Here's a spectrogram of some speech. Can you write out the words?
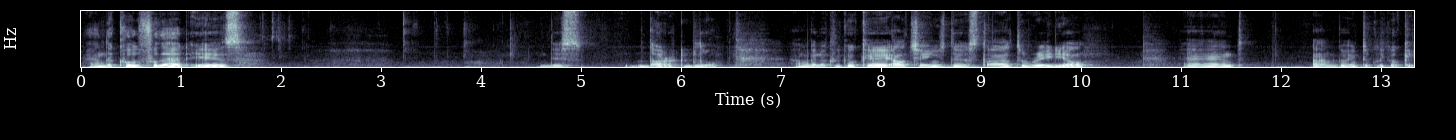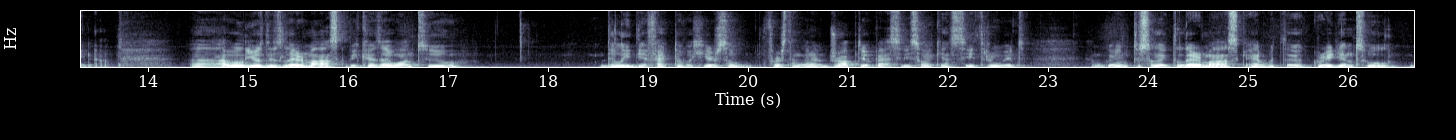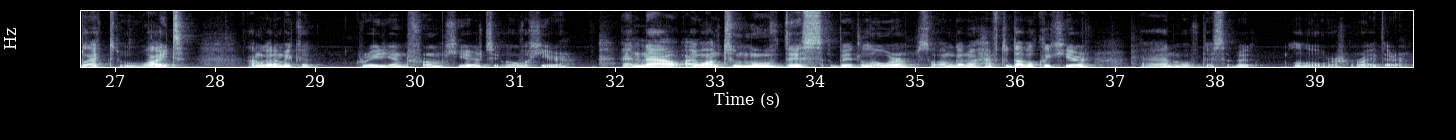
And the code for that is this dark blue. I'm gonna click OK, I'll change the style to radial and I'm going to click OK now. Uh, I will use this layer mask because I want to delete the effect over here. So first I'm gonna drop the opacity so I can see through it. I'm going to select the layer mask and with the gradient tool, black to white, I'm gonna make a gradient from here to over here and now I want to move this a bit lower. So I'm gonna have to double click here and move this a bit lower right there.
